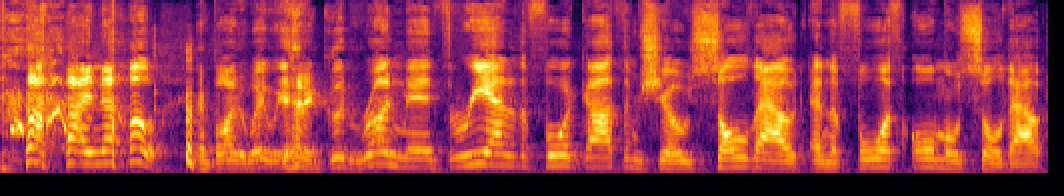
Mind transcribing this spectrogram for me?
I know. And by the way, we had a good run, man. Three out of the four Gotham shows sold out, and the fourth almost sold out.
